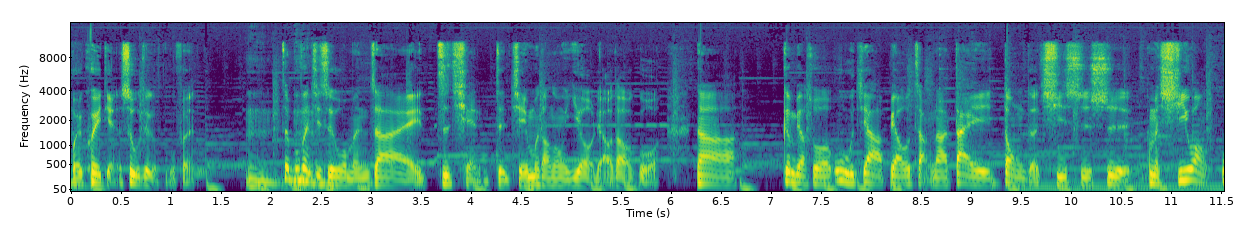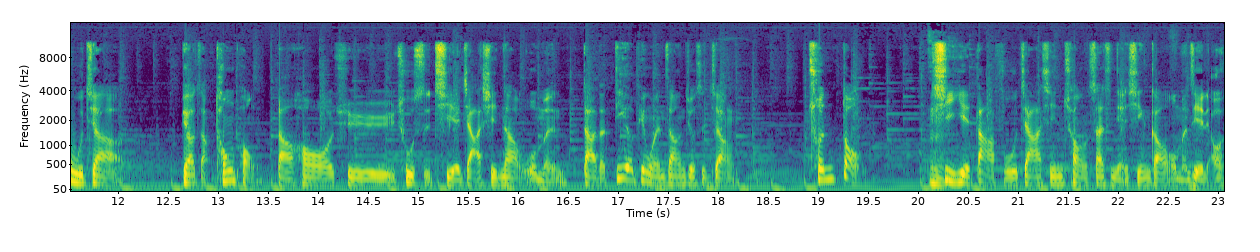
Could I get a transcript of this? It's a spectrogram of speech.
回馈点数这个部分。嗯，这部分其实我们在之前的节目当中也有聊到过。那更不要说物价飙涨，那带动的其实是他们希望物价。飙涨通膨，然后去促使企业加薪。那我们大的第二篇文章就是讲春豆，企业大幅加薪创三十年新高。我们这也聊，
